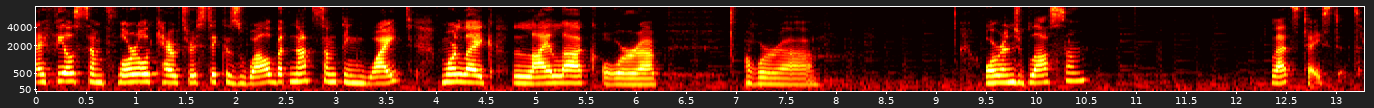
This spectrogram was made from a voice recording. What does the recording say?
I feel some floral characteristic as well, but not something white, more like lilac or uh, or uh, orange blossom. Let's taste it.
